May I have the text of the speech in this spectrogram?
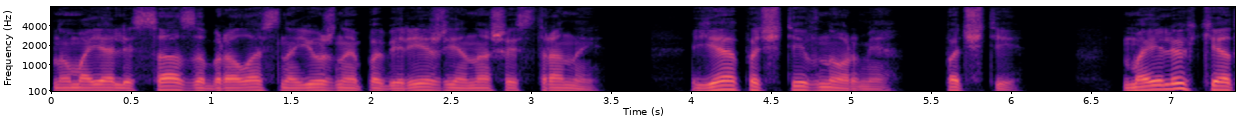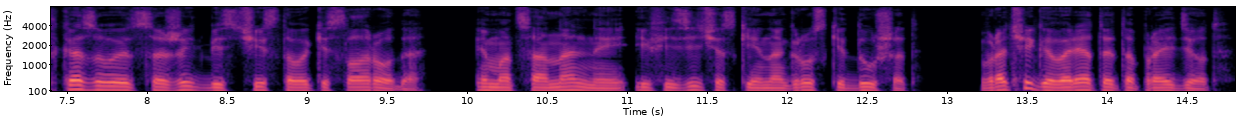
но моя лиса забралась на южное побережье нашей страны. Я почти в норме. Почти. Мои легкие отказываются жить без чистого кислорода. Эмоциональные и физические нагрузки душат. Врачи говорят, это пройдет.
